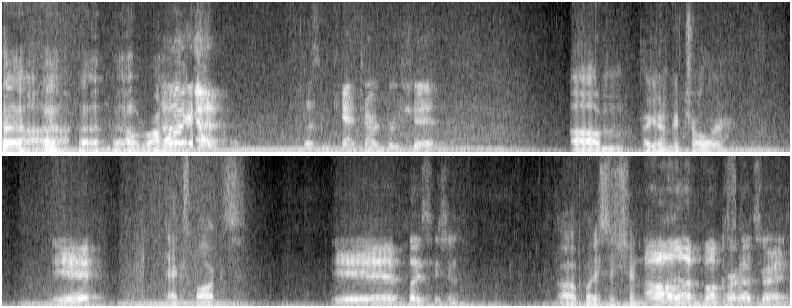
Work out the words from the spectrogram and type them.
Uh, oh, wrong Oh way. god. This one can't turn for shit. Um, are you on controller? Yeah. Xbox? Yeah. PlayStation. Uh, PlayStation? Oh, that bumper. That's right.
